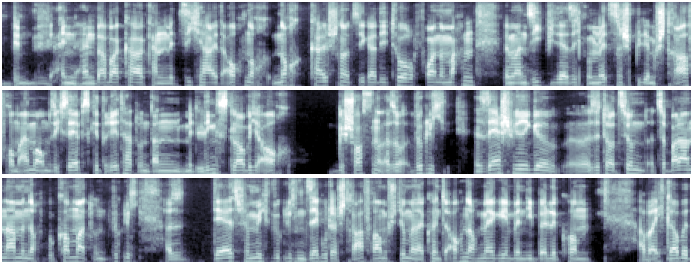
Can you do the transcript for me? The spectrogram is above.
bin, ein, ein Babaka kann mit Sicherheit auch noch, noch kaltschnäuziger die Tore vorne machen. Wenn man sieht, wie der sich beim letzten Spiel im Strafraum einmal um sich selbst gedreht hat und dann mit links, glaube ich, auch geschossen hat. Also wirklich eine sehr schwierige äh, Situation zur Ballannahme noch bekommen hat und wirklich, also der ist für mich wirklich ein sehr guter Strafraumstürmer. Da könnte auch noch mehr gehen, wenn die Bälle kommen. Aber ich glaube,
